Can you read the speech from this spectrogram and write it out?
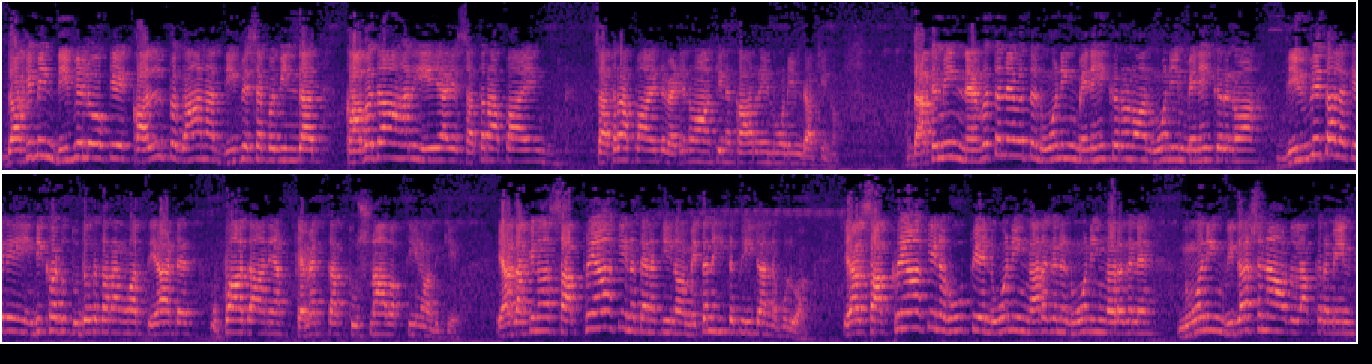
දකිමින් දිව්‍ය ලෝකයේ කල්ප ගානක් දිව්‍ය සැප වින්දත් කවදා හරි ඒ අය සතර අපායෙන් සතර අපායට වැටෙනවා කියන කාරණේ නුවණින් දකිනවා. දකමින් නැවත නැවත නුවණින් මෙනෙහි කරනවා නුවණින් මෙනෙහි කරනවා දිව්‍ය තල කෙරේ ඉදිකඩු තුඩක තරම්වත් එයාට උපාදානයක් කැමැත්තක් තෘෂ්ණාවක් තියනවාද කියලා. එයා දකිනවා සක්‍රියා කියන තැන කියනවා මෙතන හිත පිහිටන්න පුළුවන්. එයා සක්‍රියා කියන රූපයේ නුවණින් අරගෙන නුවණින් අරගෙන නුවණින් විදර්ශනාවට ලක් කරමින්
